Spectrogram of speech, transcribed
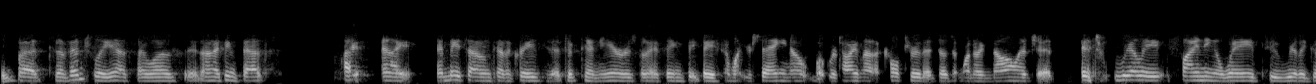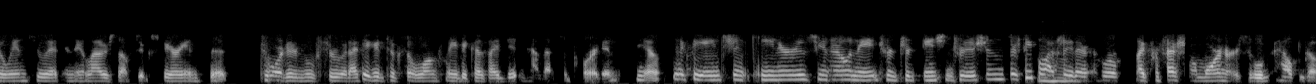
But eventually, yes, I was, and I think that's I and I. It may sound kind of crazy that it took 10 years, but I think based on what you're saying, you know, what we're talking about, a culture that doesn't want to acknowledge it, it's really finding a way to really go into it and allow yourself to experience it in order to move through it. I think it took so long for me because I didn't have that support. And you know, like the ancient keeners, you know, and the ancient ancient traditions, there's people mm-hmm. actually there who are like professional mourners who will help go.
